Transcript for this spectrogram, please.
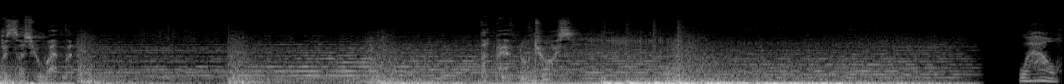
with such a weapon. But we have no choice. Wow.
